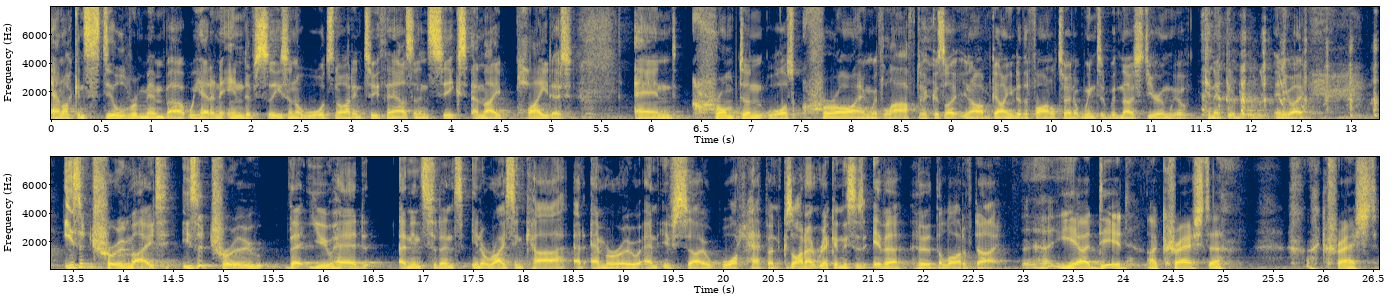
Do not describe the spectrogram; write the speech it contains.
And I can still remember we had an end of season awards night in 2006 and they played it. and Crompton was crying with laughter because you know I'm going into the final turn at Winton with no steering wheel connected. anyway, is it true, mate? Is it true that you had an incident in a racing car at Amaroo, and if so, what happened? Because I don't reckon this has ever heard the light of day. Uh, yeah, I did. I crashed a, I crashed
